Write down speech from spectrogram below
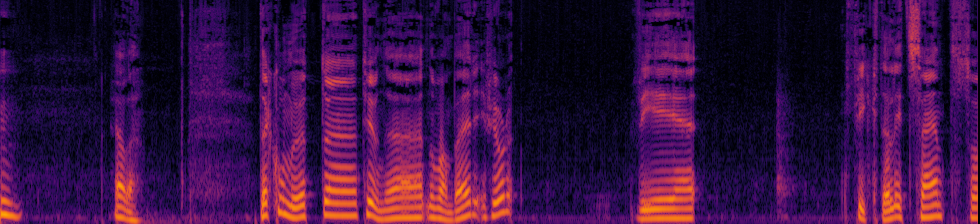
Mm. Ja, det. Det kom ut eh, 20. november i fjor. Vi fikk det litt seint, så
